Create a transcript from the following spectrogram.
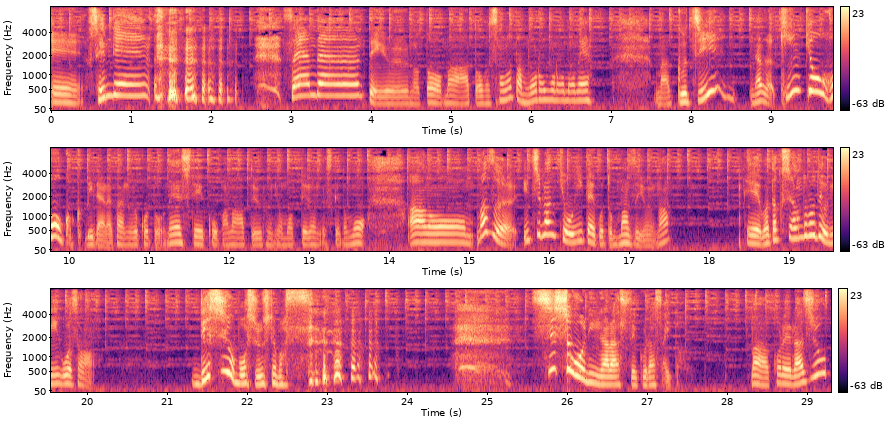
えー、宣伝宣伝っていうのと、まあ、あと、その他もろもろのね、まあ、愚痴？なんか、近況報告みたいな感じのことをね、していこうかなというふうに思ってるんですけども、あのーまず、一番今日言いたいことまず言うな。えー私、アンドロデオ25さん、弟子を募集してます。師匠にならしてくださいと。まあこれラジオト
